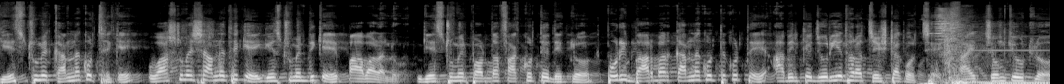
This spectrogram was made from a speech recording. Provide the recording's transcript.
গেস্ট রুমে কান্না করছে কে? ওয়াশরুমের সামনে থেকে গেস্ট রুমের দিকে পা বাড়ালো। গেস্ট রুমের পর্দা ফাঁক করতে দেখল, পরি বারবার কান্না করতে করতে আবিরকে জড়িয়ে ধরার চেষ্টা করছে। সাইদ চমকে উঠল।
